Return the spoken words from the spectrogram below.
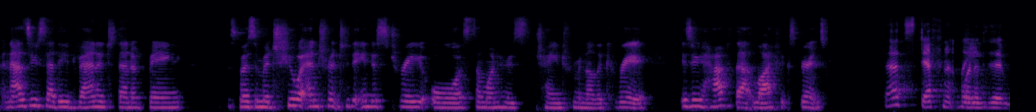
And as you said the advantage then of being i suppose a mature entrant to the industry or someone who's changed from another career is you have that life experience that's definitely one of the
